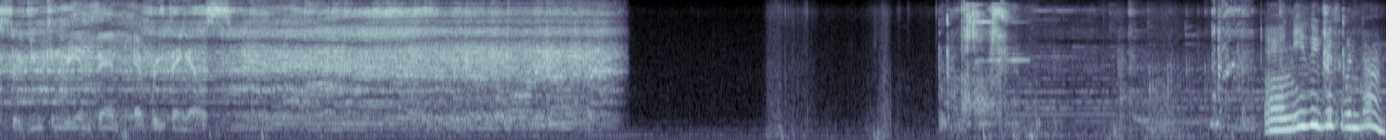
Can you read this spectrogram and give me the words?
so you can reinvent everything else. And easy just went down.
